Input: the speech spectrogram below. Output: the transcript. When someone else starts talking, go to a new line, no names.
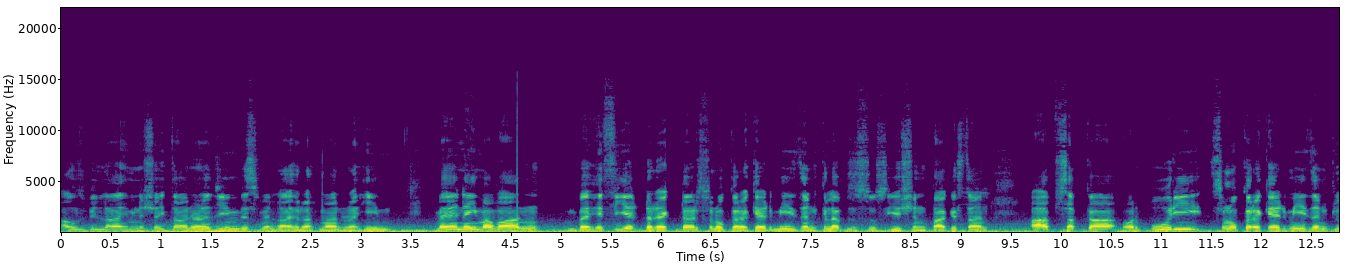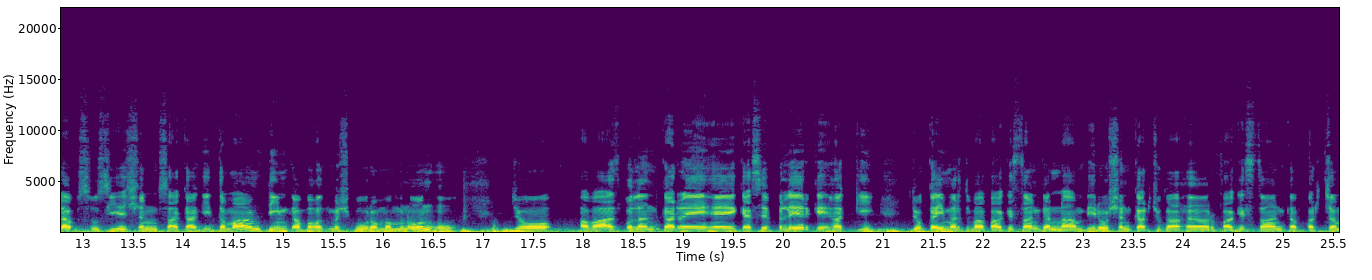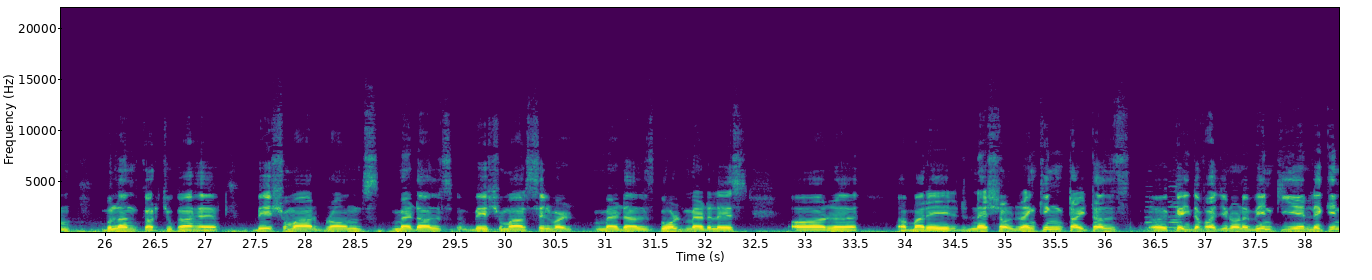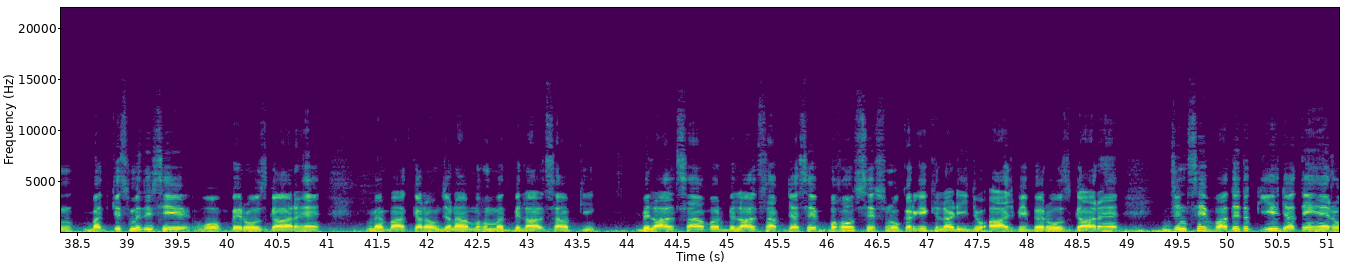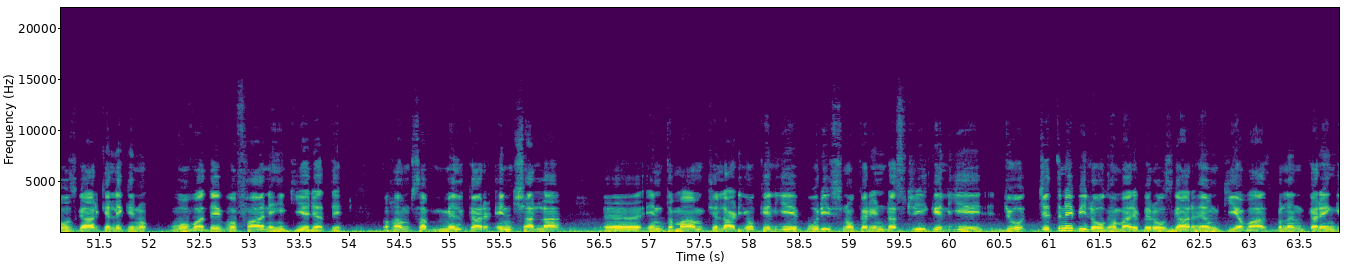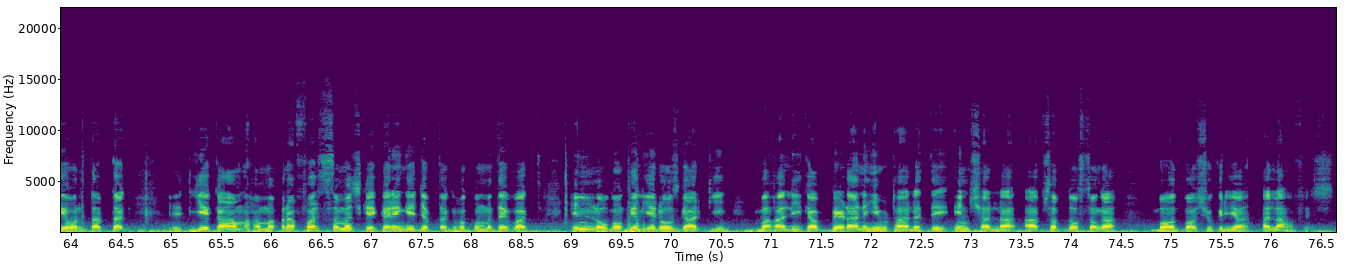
اعوذ باللہ من الشیطان الرجیم، بسم اللہ الرحمن الرحیم۔ میں نئی موان بحیثیت director snooker academies and clubs association Pakistan. آپ سب کا اور پوری snooker academies and club association, Saka کی تمام ٹیم کا بہت مشکور و ممنون ہوں، جو آواز بلند کر رہے ہیں ایک ایسے پلیئر کے حق کی جو کئی مرتبہ پاکستان کا نام بھی روشن کر چکا ہے اور پاکستان کا پرچم بلند کر چکا ہے۔ بے شمار برونز میڈلز، بے شمار سلور میڈلز، گولڈ میڈلسٹ اور ہمارے نیشنل رینکنگ ٹائٹلز، کئی دفعہ جنہوں نے ون کیے، لیکن بدقسمتی سے وہ بے روزگار ہیں۔ میں بات کر رہا ہوں جناب محمد بلال صاحب کی۔ بلال صاحب اور بلال صاحب جیسے بہت سے سنوکر کے کھلاڑی جو آج بھی بے روزگار ہیں، جن سے وعدے تو کیے جاتے ہیں روزگار کے، لیکن وہ وعدے وفا نہیں کیے جاتے۔ تو ہم سب مل کر انشاءاللہ ان تمام کھلاڑیوں کے لیے، پوری سنوکر انڈسٹری کے لیے، جو جتنے بھی لوگ ہمارے بے روزگار ہیں، ان کی آواز بلند کریں گے اور تب تک یہ کام ہم اپنا فرض سمجھ کے کریں گے جب تک حکومت وقت ان لوگوں کے لیے روزگار کی بحالی کا بیڑا نہیں اٹھا لیتے۔ انشاءاللہ آپ سب دوستوں کا بہت بہت شکریہ۔ اللہ حافظ۔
